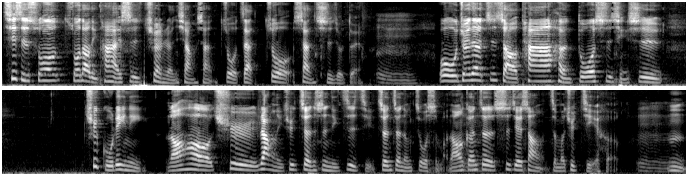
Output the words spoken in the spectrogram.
其实说说到底，他还是劝人向善，做善做善事，就对，嗯嗯。我我觉得至少他很多事情是去鼓励你，然后去让你去正视你自己真正能做什么，然后跟这世界上怎么去结合。嗯嗯，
